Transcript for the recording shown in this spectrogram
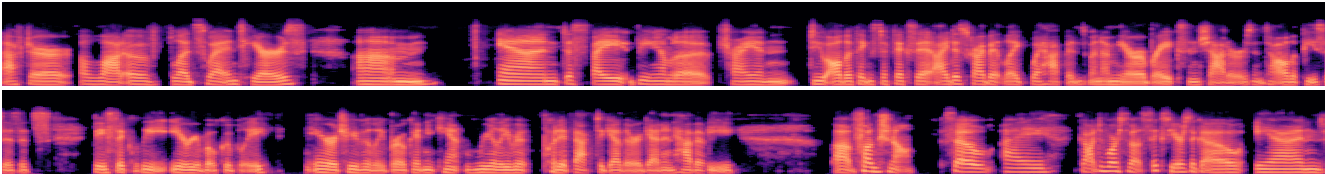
after a lot of blood, sweat, and tears. Um, and despite being able to try and do all the things to fix it, I describe it like what happens when a mirror breaks and shatters into all the pieces. It's basically irrevocably, irretrievably broken. You can't really re- put it back together again and have it be uh, functional. So I got divorced about six years ago. And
